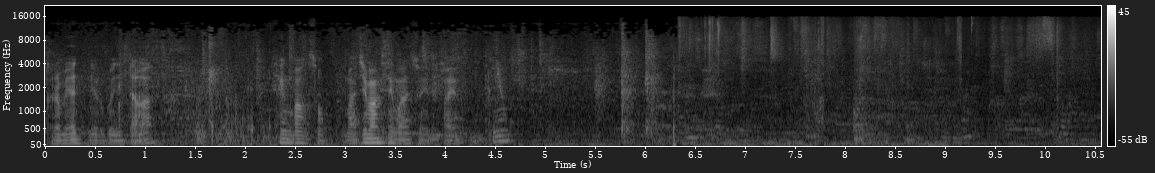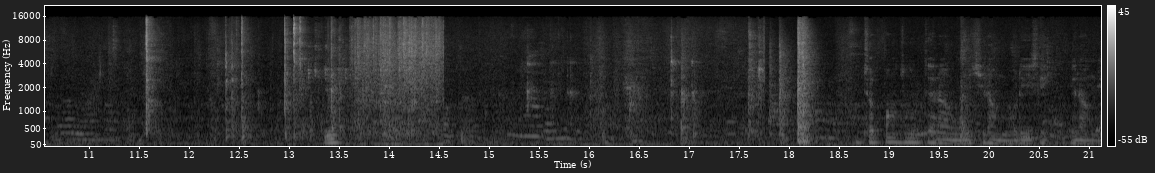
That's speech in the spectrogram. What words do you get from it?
그러면 여러분 이따가 생방송 마지막 생방송에서 봐요? 안녕. 예? 첫 방송 때랑 옷이랑 머리색이랑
